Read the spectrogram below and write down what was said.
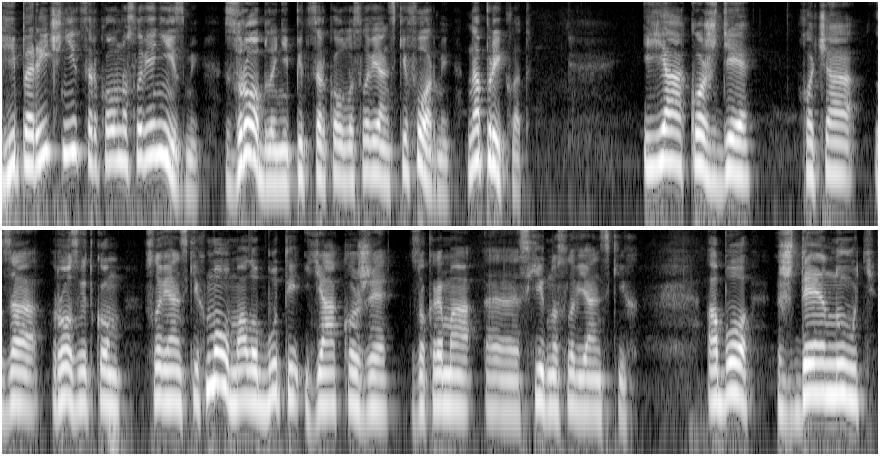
гіперичні церковнослов'янізми, зроблені під церковнослов'янські форми. Наприклад, і я кожде, хоча за розвитком слов'янських мов мало бути якоже, зокрема е, східнослов'янських, або жденуть.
